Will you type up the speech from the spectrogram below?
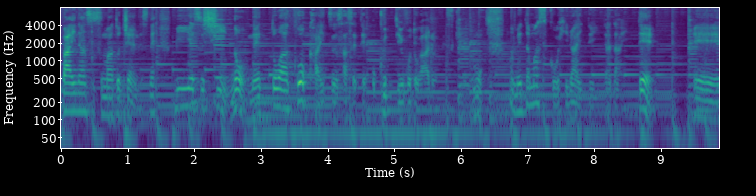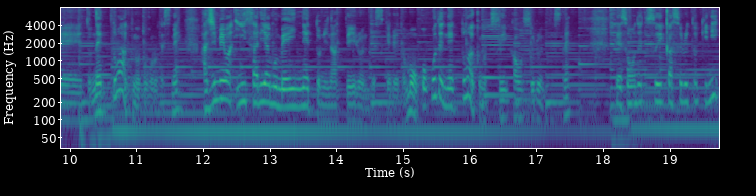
バイナンススマートチェーンですね。BSC のネットワークを開通させておくっていうことがあるんですけれども、ま、メタマスクを開いていただいて、えーと、ネットワークのところですね。初めはイーサリアムメインネットになっているんですけれども、ここでネットワークの追加をするんですね。で、そこで追加するときに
